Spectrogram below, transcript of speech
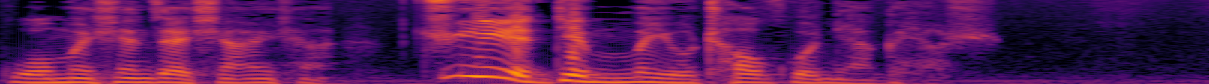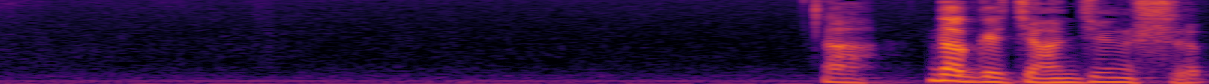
我们现在想一想。决定没有超过两个小时啊！那个讲经是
